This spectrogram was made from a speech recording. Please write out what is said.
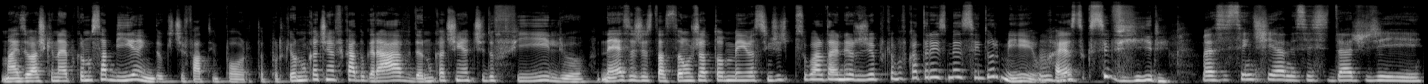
Mas eu acho que na época eu não sabia ainda o que de fato importa, porque eu nunca tinha ficado grávida, eu nunca tinha tido filho. Nessa gestação eu já tô meio assim, gente, preciso guardar energia porque eu vou ficar três meses sem dormir. O resto que se vire. Mas você sentia a necessidade de,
